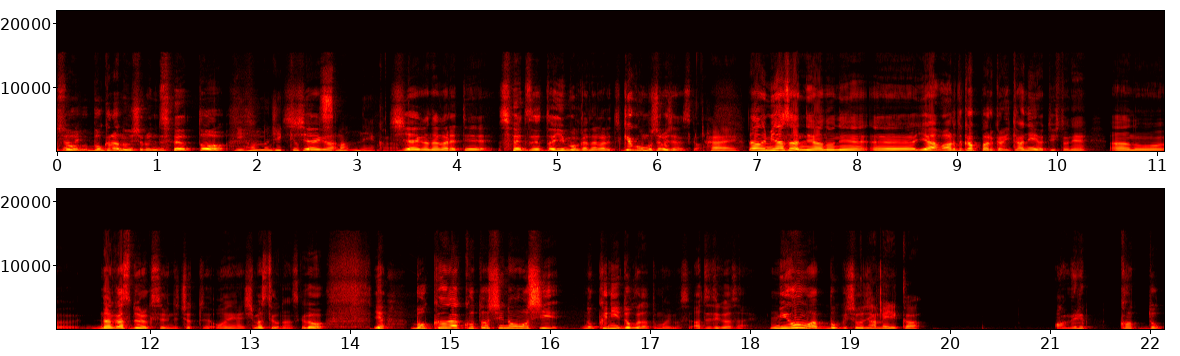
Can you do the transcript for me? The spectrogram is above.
そう僕らの後ろにずっと日本の実況試合がってつまんねえからな試合が流れて それずっといいもんが流れて結構面白いじゃないですか。はい。なので皆さんねあのね、えーいやワールドカップあるから行かねえよっていう人ねあの流す努力するんでちょっとお願いしますってことなんですけどいや僕が今年の推しの国どこだと思います？当ててください。日本は僕正直。アメリカ。アメリカどっ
